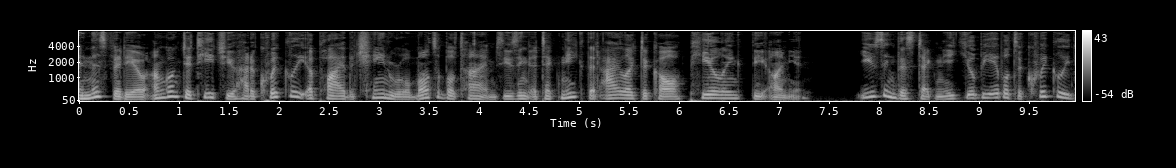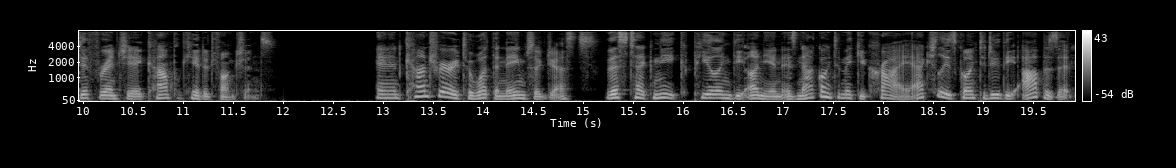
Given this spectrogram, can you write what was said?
In this video, I'm going to teach you how to quickly apply the chain rule multiple times using a technique that I like to call peeling the onion. Using this technique, you'll be able to quickly differentiate complicated functions. And contrary to what the name suggests, this technique, peeling the onion, is not going to make you cry. Actually, it's going to do the opposite.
